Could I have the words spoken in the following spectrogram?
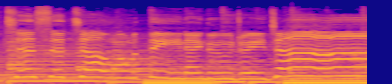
အချစ်စစ်ကြောင့်မသိနိုင်သူတွေကြောင့်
